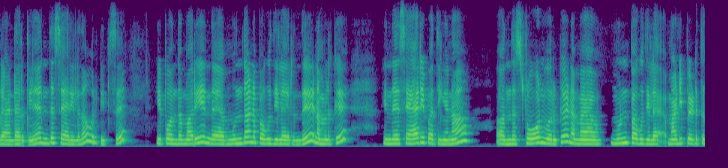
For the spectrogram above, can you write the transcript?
கிராண்டாக இருக்கு இல்லையா? இந்த சேரீயில் தான் ஒரு டிப்ஸு இப்போ இந்த மாதிரி இந்த முந்தான பகுதியில் இருந்து நம்மளுக்கு இந்த சேரீ பார்த்திங்கன்னா அந்த ஸ்டோன் ஒர்க்கு நம்ம முன்பகுதியில் மடிப்பு எடுத்து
